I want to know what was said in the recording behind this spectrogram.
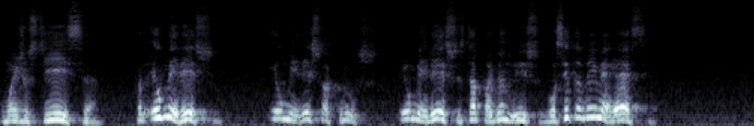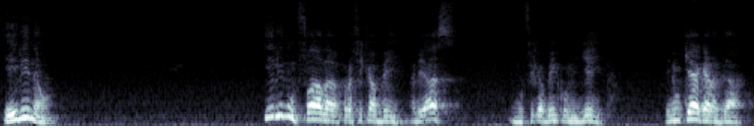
uma injustiça. Eu mereço, eu mereço a cruz, eu mereço estar pagando isso. Você também merece. Ele não. E ele não fala para ficar bem. Aliás, não fica bem com ninguém. Ele não quer agradar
